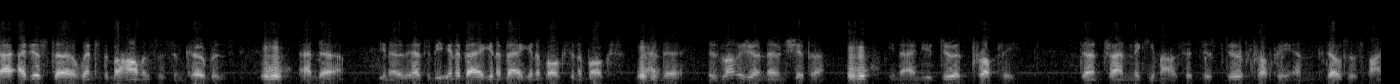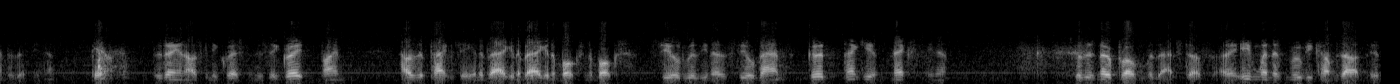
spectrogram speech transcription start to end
I, I just uh, went to the Bahamas with some cobras, Mhm. and uh, you know, they have to be in a bag, in a bag, in a box, in a box. Mhm. And uh, as long as you're a known shipper, Mhm. you know, and you do it properly, don't try and Mickey Mouse it. Just do it properly, and Delta's fine with it. You know, yeah. they don't even ask any questions. They say, "Great, fine. How's it packed? Say, in a bag, in a bag, in a box, in a box, sealed with you know steel bands. Good, thank you. Next, you know." So there's no problem with that stuff. I mean, even when the movie comes out, it,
